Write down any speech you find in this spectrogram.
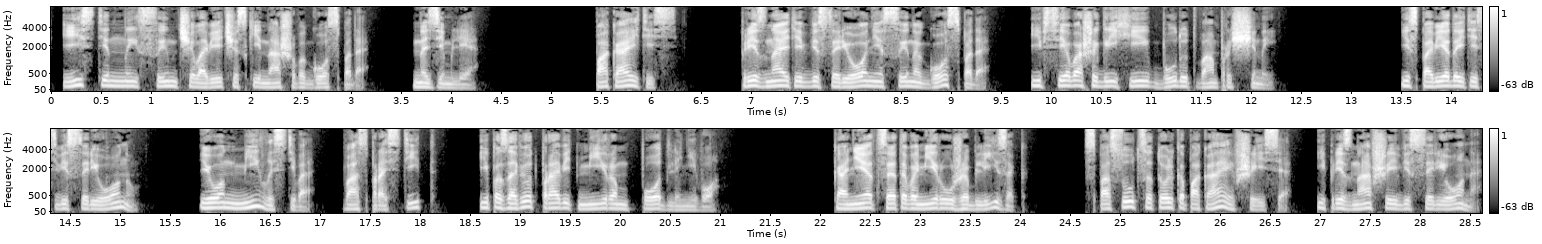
— истинный Сын человеческий нашего Господа на земле. Покайтесь, признайте в Виссарионе Сына Господа, и все ваши грехи будут вам прощены. Исповедайтесь Виссариону, и Он милостиво вас простит и позовет править миром подле Него. Конец этого мира уже близок. Спасутся только покаявшиеся и признавшие Виссариона.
